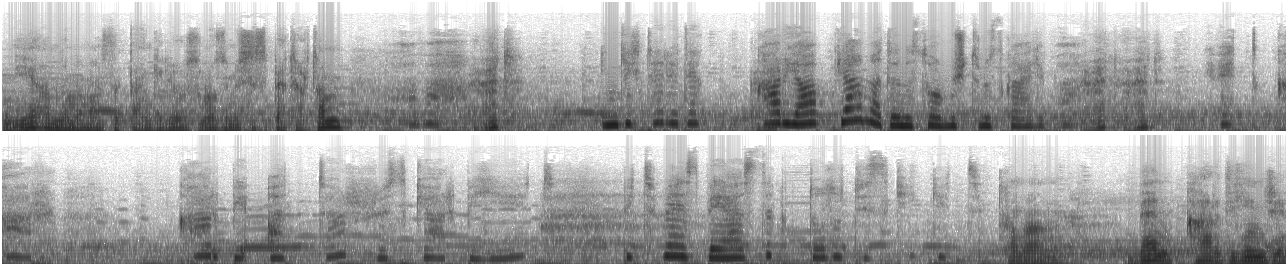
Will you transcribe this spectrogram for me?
Niye anlamamazlıktan geliyorsunuz Mrs. Betterton? Hava. Evet, İngiltere'de kar yağıp yağmadığını sormuştunuz galiba. evet, evet. Evet, kar. Kar bir attır, rüzgar bir yiğit. bitmez beyazlık dolu dizgin git. Tamam. Ben kar deyince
